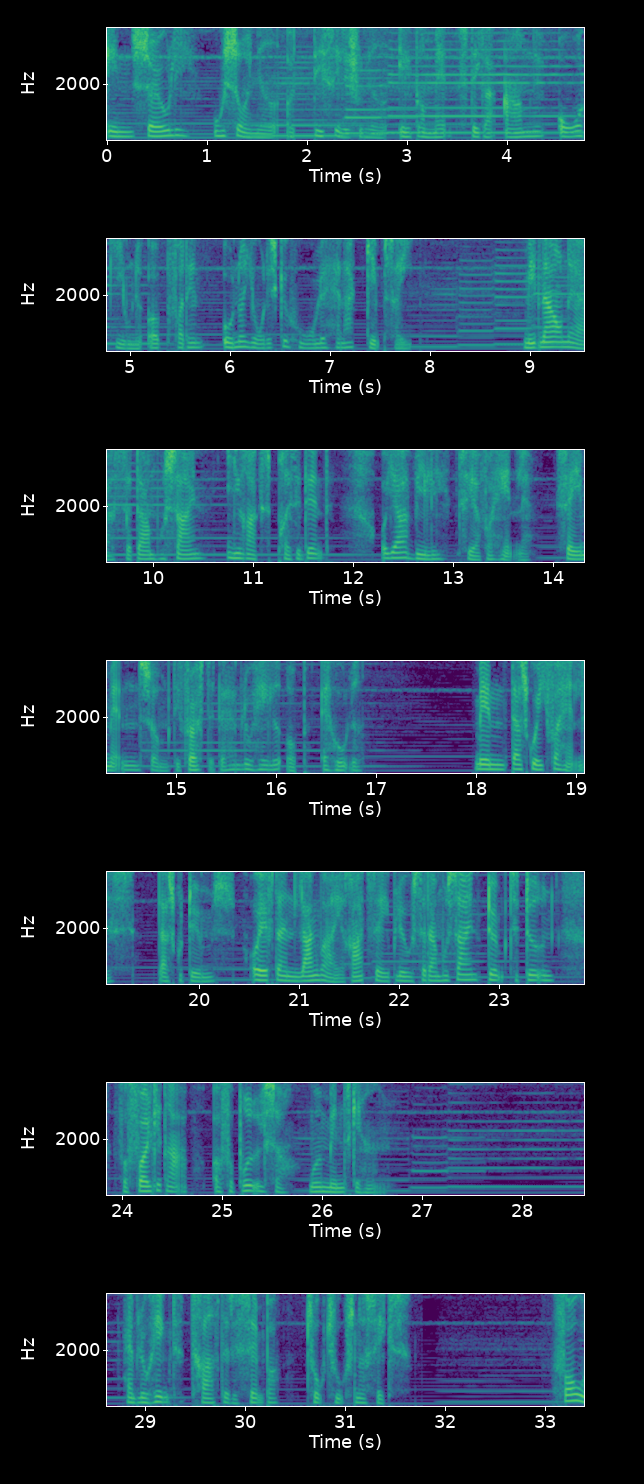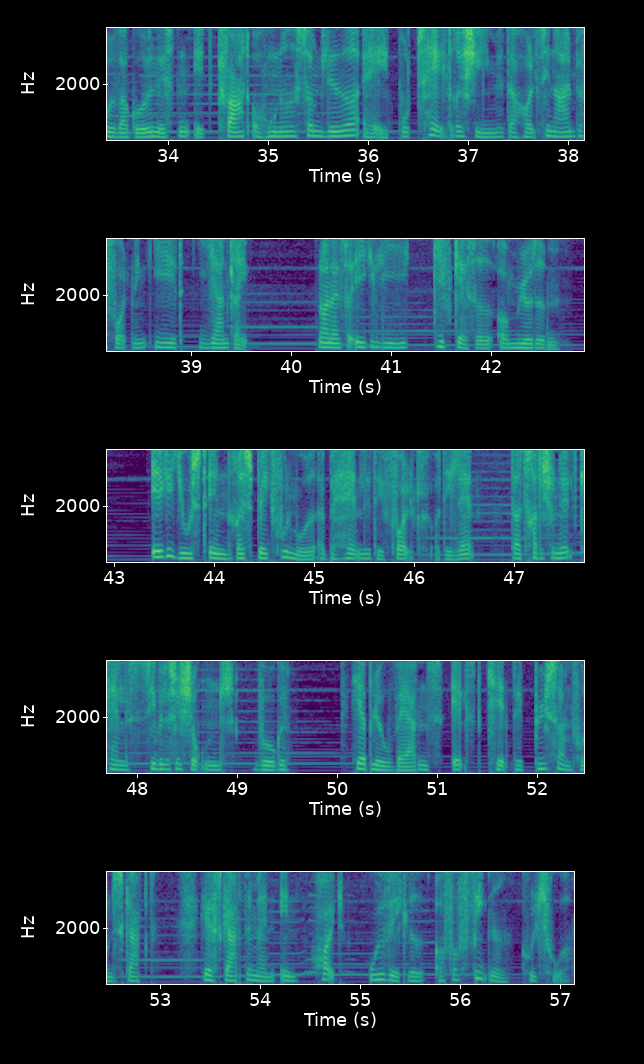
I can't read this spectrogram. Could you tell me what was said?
En sørgelig, usøjnet og desillusioneret ældre mand stikker armene overgivende op fra den underjordiske hule, han har gemt sig i. Mit navn er Saddam Hussein, Iraks præsident, og jeg er villig til at forhandle, sagde manden som det første, da han blev halet op af hullet. Men der skulle ikke forhandles, der skulle dømmes, og efter en langvarig retssag blev Saddam Hussein dømt til døden for folkedrab og forbrydelser mod menneskeheden. Han blev hængt 30. december 2006. Forud var gået næsten et kvart århundrede som leder af et brutalt regime, der holdt sin egen befolkning i et jerngreb, når han altså ikke lige giftgassede og myrdede dem. Ikke just en respektfuld måde at behandle det folk og det land, der traditionelt kaldes civilisationens vugge. Her blev verdens ældst kendte bysamfund skabt. Her skabte man en højt udviklet og forfinet kultur.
